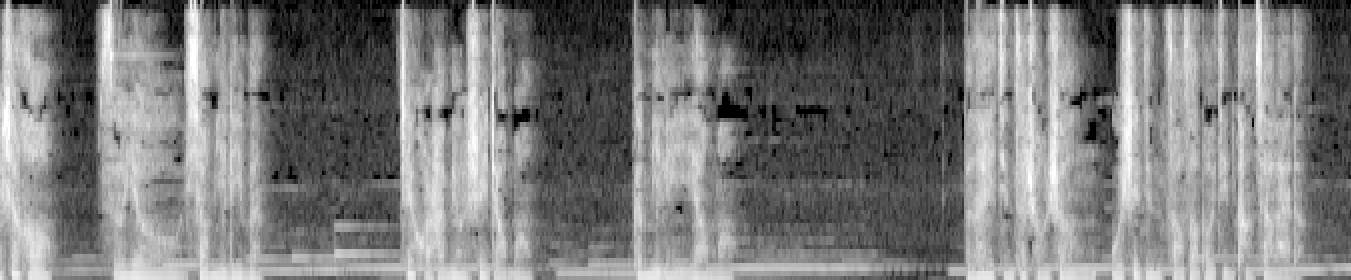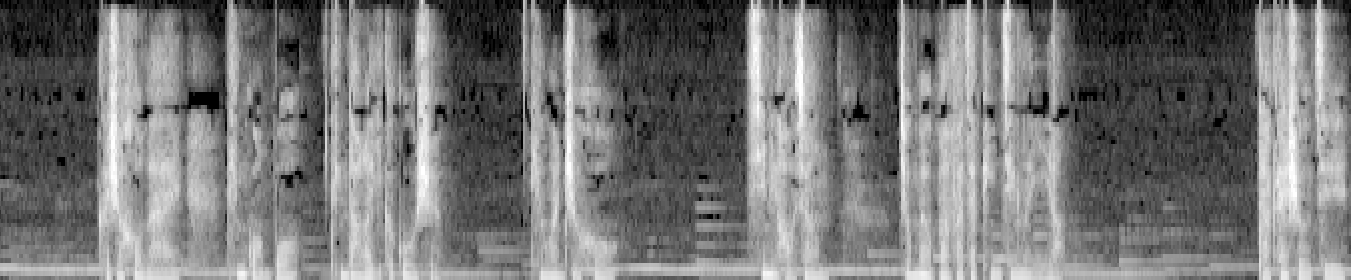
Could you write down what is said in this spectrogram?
晚上好，所有小米粒们，这会儿还没有睡着吗？跟米粒一样吗？本来已经在床上，我是已经早早都已经躺下来了。可是后来听广播听到了一个故事，听完之后，心里好像就没有办法再平静了一样。打开手机，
